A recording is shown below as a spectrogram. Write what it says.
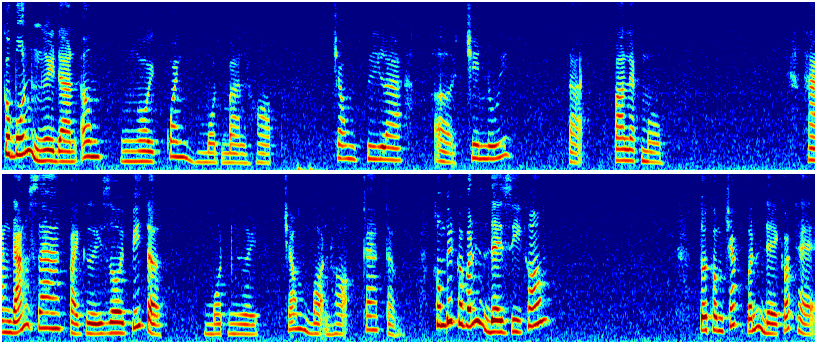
Có bốn người đàn ông ngồi quanh một bàn họp trong villa ở trên núi tại Palermo. Hàng đáng ra phải gửi rồi Peter, một người trong bọn họ ca cầm. Không biết có vấn đề gì không? Tôi không chắc vấn đề có thể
